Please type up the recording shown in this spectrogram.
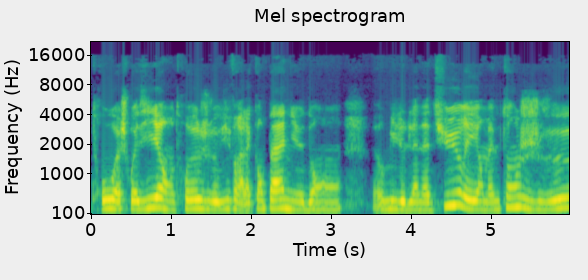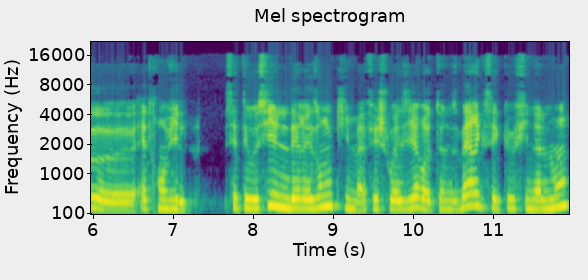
trop à choisir entre je veux vivre à la campagne, dans, au milieu de la nature, et en même temps je veux euh, être en ville c'était aussi une des raisons qui m'a fait choisir euh, Tunsberg, c'est que finalement,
